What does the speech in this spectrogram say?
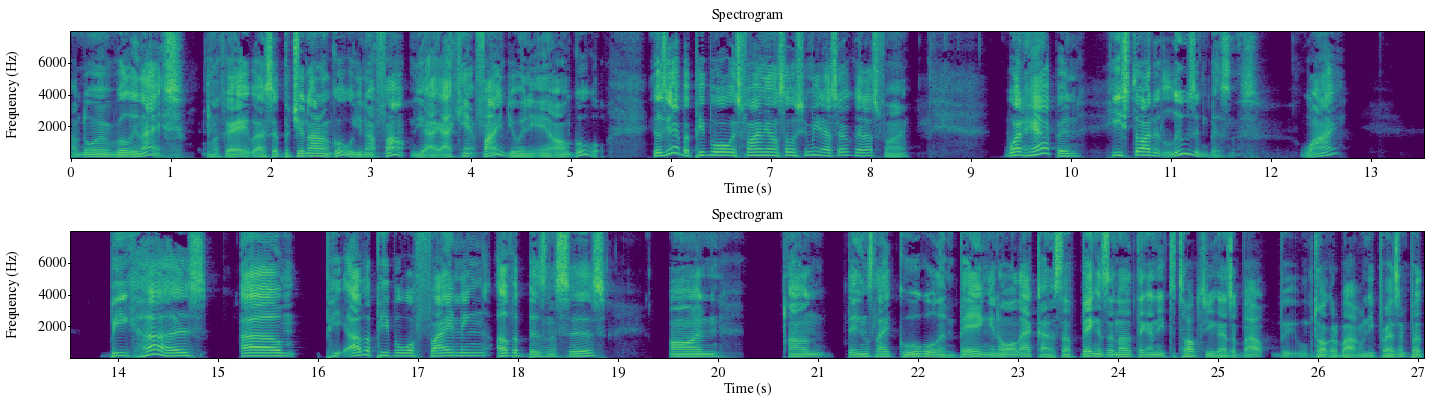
I'm doing really nice." Okay, I said, "But you're not on Google. You're not found. I, I can't find you any, on Google." He goes, "Yeah, but people always find me on social media." I said, "Okay, that's fine." What happened? He started losing business. Why? Because um other people were finding other businesses on on things like Google and Bing and all that kind of stuff. Bing is another thing I need to talk to you guys about. We're talking about omnipresent, but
